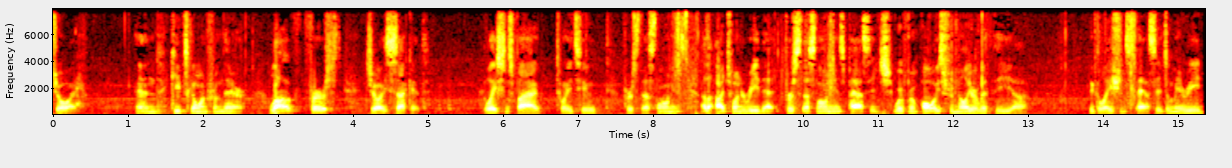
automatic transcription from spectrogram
joy. And keeps going from there. Love first, joy second. Galatians 5 22, 1 Thessalonians. I just want to read that 1 Thessalonians passage. We're from, always familiar with the, uh, the Galatians passage. Let me read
